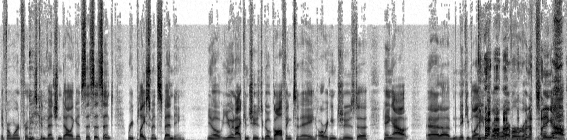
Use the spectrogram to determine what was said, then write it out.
if it weren't for these convention delegates. This isn't replacement spending. You know, you and I can choose to go golfing today, or we can choose to hang out at uh, Nicky Blaine's or wherever we're going to hang out,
